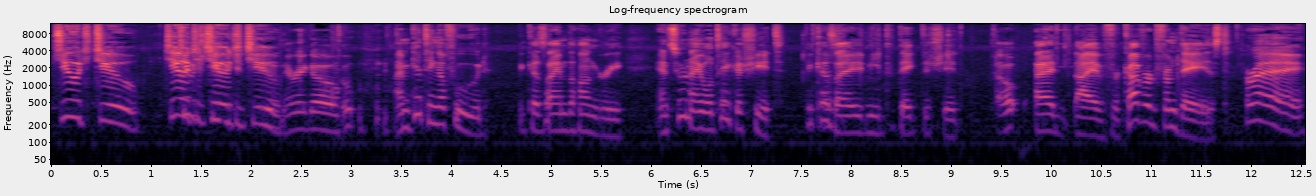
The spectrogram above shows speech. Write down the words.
Choo choo choo choo choo choo choo. There we go. I'm getting a food because I am the hungry, and soon I will take a shit because I need to take the shit. Oh, I I've recovered from dazed, Hooray!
